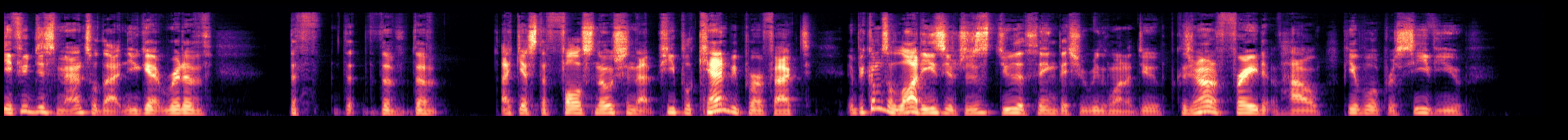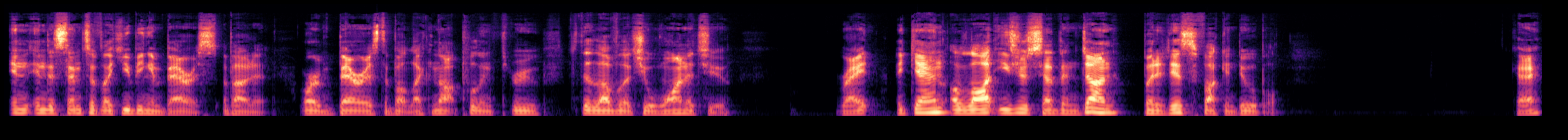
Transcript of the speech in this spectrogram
if you dismantle that and you get rid of the the the, the I guess the false notion that people can be perfect, it becomes a lot easier to just do the thing that you really want to do because you're not afraid of how people will perceive you in in the sense of like you being embarrassed about it or embarrassed about like not pulling through to the level that you wanted to right? Again, a lot easier said than done, but it is fucking doable. Okay?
